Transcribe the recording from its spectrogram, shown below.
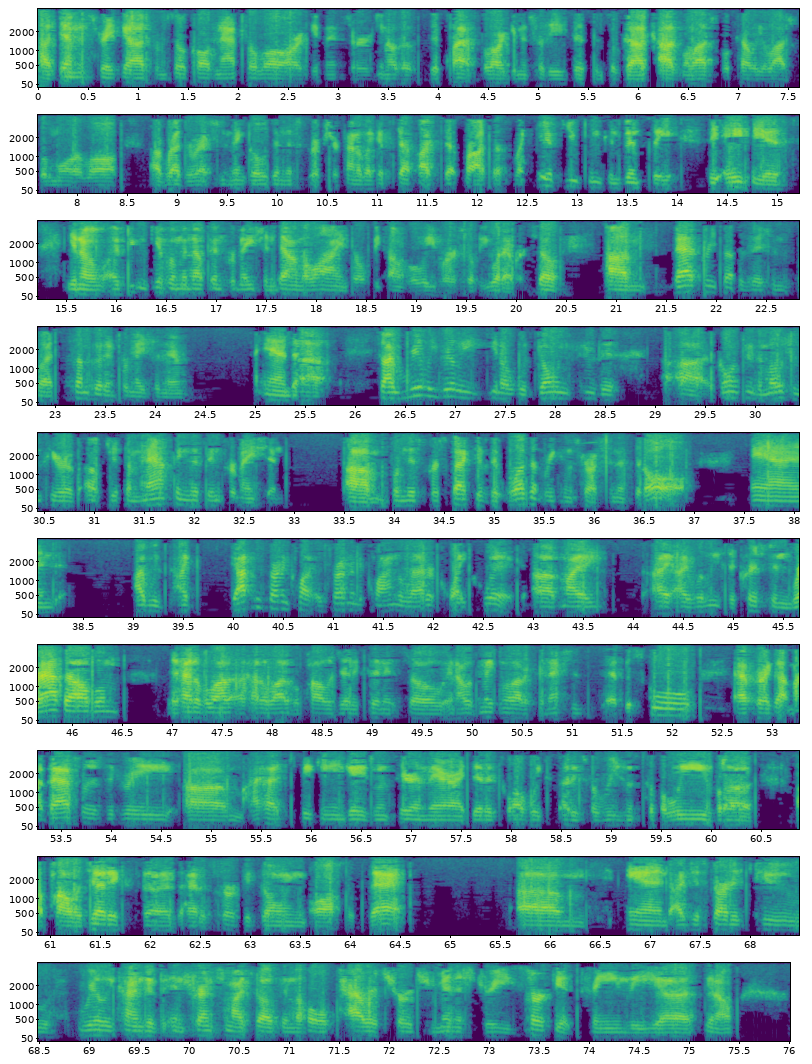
uh, demonstrate God from so-called natural law arguments or, you know, the, the classical arguments for the existence of God, cosmological, teleological, moral law, uh, resurrection, and then goes into scripture, kind of like a step-by-step process. Like if you can convince the, the atheist, you know, if you can give them enough information down the line, they'll become a believer, so be whatever. So Um, bad presuppositions, but some good information there. And uh, so I really, really, you know, was going through this, uh, going through the motions here of, of just amassing this information um, from this perspective that wasn't Reconstructionist at all. And I was, I got to starting starting to climb the ladder quite quick. Uh, my, I, I released a Christian rap album that had a lot, of, had a lot of apologetics in it. So, and I was making a lot of connections at the school. After I got my bachelor's degree, um, I had speaking engagements here and there. I did a 12-week studies for reasons to believe. Uh, apologetics. Uh, I had a circuit going off of that. Um, and I just started to really kind of entrench myself in the whole parachurch ministry circuit scene, the, uh, you know,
